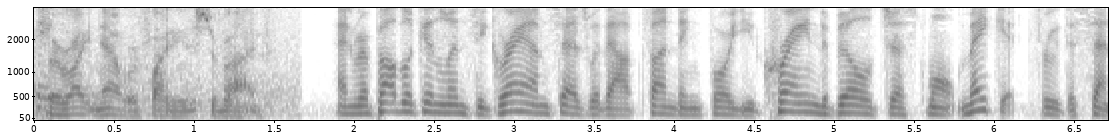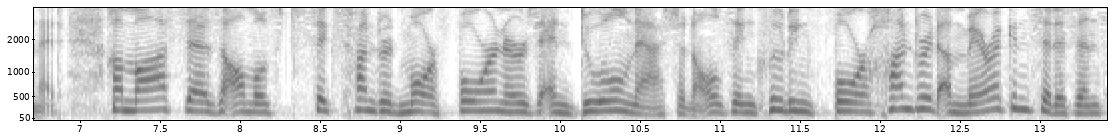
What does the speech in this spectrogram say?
But right now we're fighting to survive. And Republican Lindsey Graham says without funding for Ukraine, the bill just won't make it through the Senate. Hamas says almost 600 more foreigners and dual nationals, including 400 American citizens,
